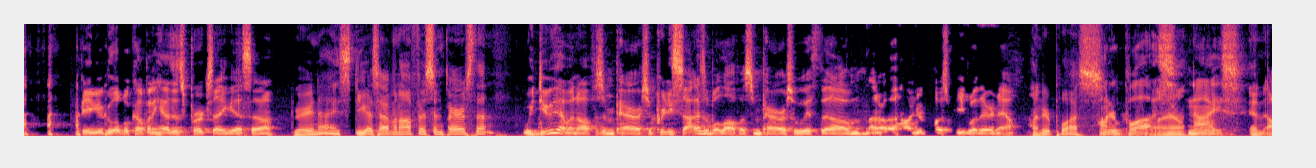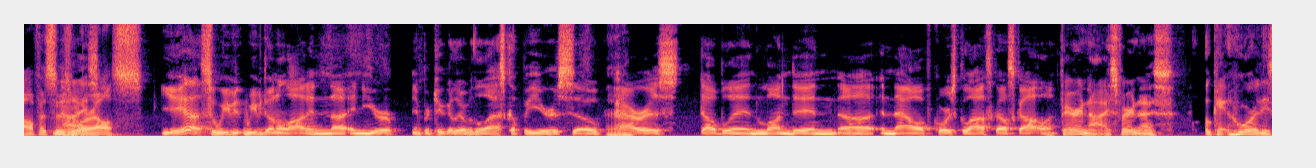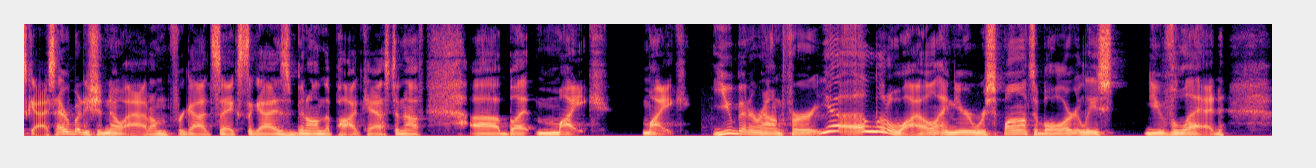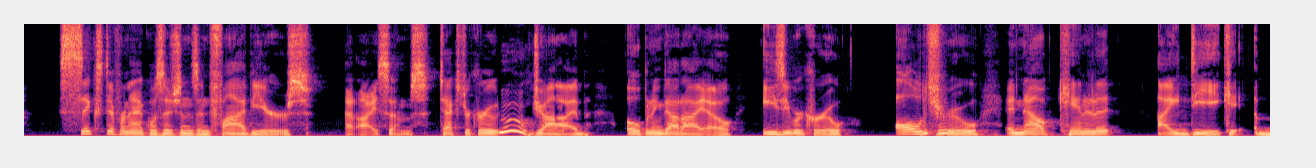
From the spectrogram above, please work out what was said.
Being a global company has its perks, I guess, huh? Very nice. Do you guys have an office in Paris then? We do have an office in Paris, a pretty sizable office in Paris with, um, I don't know, 100 plus people there now. 100 plus. 100 plus. Wow. Nice. And offices nice. where else? Yeah, so we've we've done a lot in uh, in Europe in particular over the last couple of years. So yeah. Paris, Dublin, London, uh, and now of course Glasgow, Scotland. Very nice, very nice okay, who are these guys? Everybody should know Adam, for God's sakes. The guy's been on the podcast enough. Uh, but Mike, Mike, you've been around for yeah a little while, and you're responsible, or at least you've led six different acquisitions in five years at iCIMS. TextRecruit, Woo. Jibe, Opening.io, EASYRECRUE, All True, and now Candidate ID.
